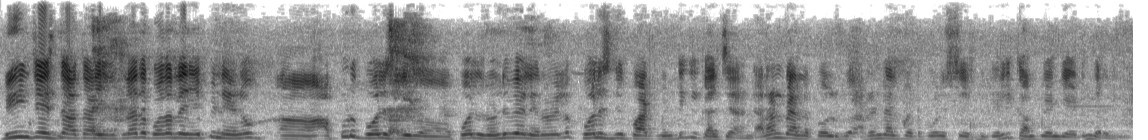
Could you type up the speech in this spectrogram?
బిగించేసిన తర్వాత ఇట్లా కుదరలేని చెప్పి నేను అప్పుడు పోలీస్ పోలీస్ రెండు వేల ఇరవైలో పోలీస్ డిపార్ట్మెంట్కి కలిచారండి అరణ్పేట పోలీస్ అరణ్యాలపేట పోలీస్ స్టేషన్కి వెళ్ళి కంప్లైంట్ చేయడం జరిగింది.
